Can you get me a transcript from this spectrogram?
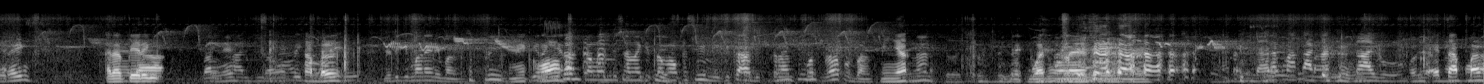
piring Ada piring sambal Jadi gimana nih bang? Ini kira-kira kalau misalnya kita mau ke sini kita habis transport berapa bang? Minyak. Buat mulai. Etap bang.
